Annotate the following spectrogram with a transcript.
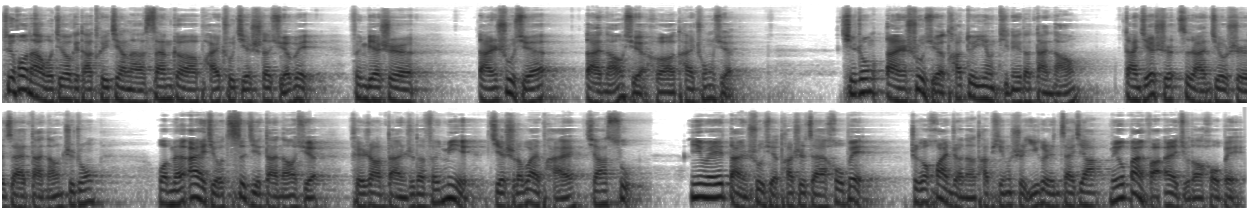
最后呢，我就给他推荐了三个排除结石的穴位，分别是胆腧穴、胆囊穴和太冲穴。其中胆腧穴它对应体内的胆囊，胆结石自然就是在胆囊之中。我们艾灸刺激胆囊穴，可以让胆汁的分泌、结石的外排加速。因为胆腧穴它是在后背。这个患者呢，他平时一个人在家没有办法艾灸到后背，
